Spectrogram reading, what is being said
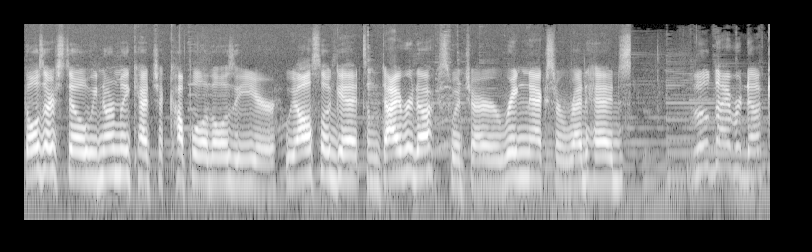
those are still, we normally catch a couple of those a year. We also get some diver ducks, which are ringnecks or redheads. Little diver duck.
